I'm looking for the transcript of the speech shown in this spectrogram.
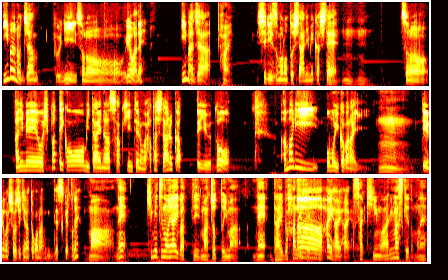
今のジャンプに、その、要はね、今じゃあはい。シリーズものとしてアニメ化して、うんうんその、アニメを引っ張っていこうみたいな作品っていうのが果たしてあるかっていうと、あまり思い浮かばないうん。うん。っていうのが正直なところなんですけどね。まあね、鬼滅の刃って、まあちょっと今、ね、だいぶ跳ねああ、てはいはいはい、はいる。作品はありますけどもね。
